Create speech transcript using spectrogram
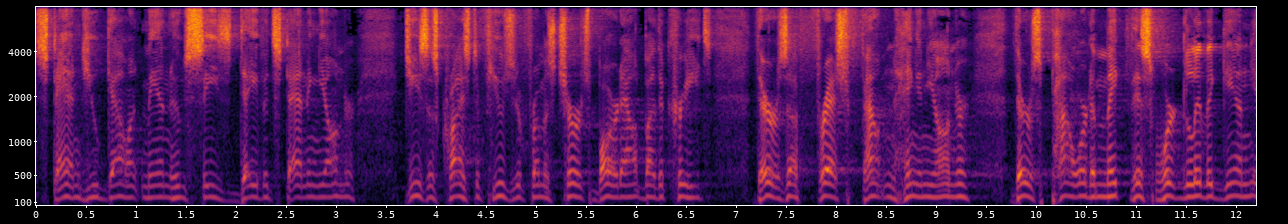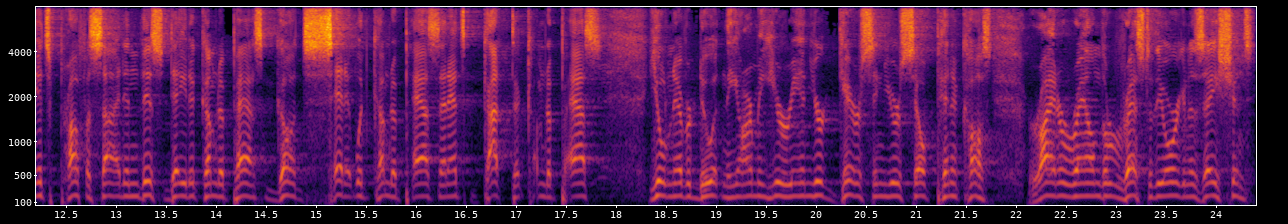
stand, you gallant men who sees David standing yonder. Jesus Christ, a fugitive from his church, barred out by the creeds. There's a fresh fountain hanging yonder. There's power to make this word live again. It's prophesied in this day to come to pass. God said it would come to pass, and it's got to come to pass. You'll never do it in the army you're in. You're garrisoning yourself, Pentecost, right around the rest of the organizations,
